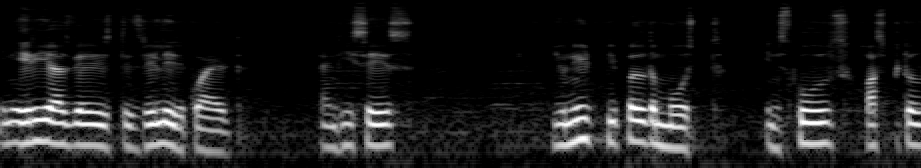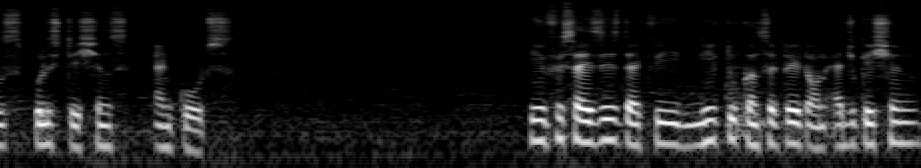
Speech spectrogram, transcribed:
in areas where it is really required and he says you need people the most in schools, hospitals, police stations and courts. He emphasizes that we need to concentrate on education,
